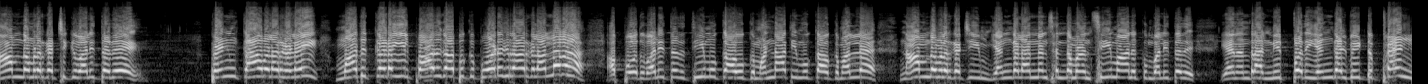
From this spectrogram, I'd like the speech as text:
நாம் தமிழர் கட்சிக்கு வலித்தது. பெண் காவலர்களை மதுக்கடையில் பாதுகாப்புக்கு போடுகிறார்கள் அல்லவா? அப்போது வலித்தது திமுகவுக்கும் அண்ணா திமுகவுக்கும் அல்ல. நாம் தமிழர் கட்சியும் எங்கள் அண்ணன் செந்தமணன் சீமானுக்கும் வலித்தது. ஏனென்றால் நிற்பது எங்கள் வீட்டு பெண்.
